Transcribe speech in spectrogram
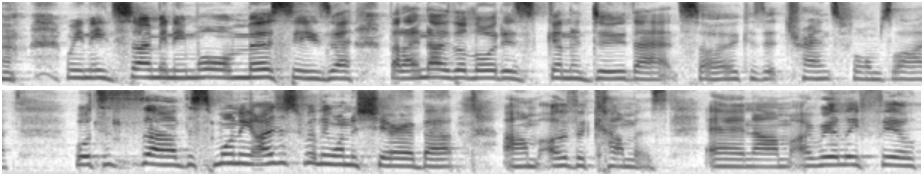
we need so many more mercies, uh, but I know the Lord is going to do that so because it transforms life. Well, this, uh, this morning I just really want to share about um, overcomers. And um, I really feel,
